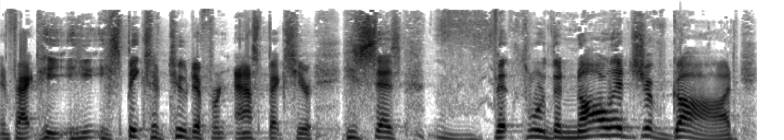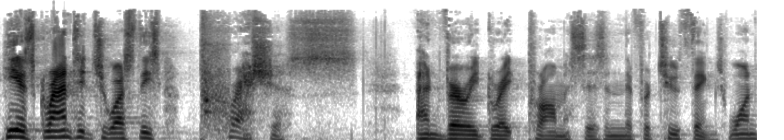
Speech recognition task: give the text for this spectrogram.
In fact, he, he, he, speaks of two different aspects here. He says that through the knowledge of God, he has granted to us these precious and very great promises. And they're for two things. One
